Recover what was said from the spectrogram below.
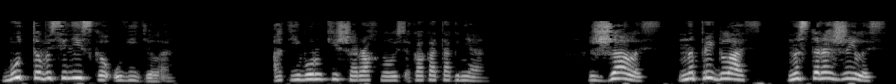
будто Василиска увидела. От его руки шарахнулась, как от огня. Сжалась, напряглась, насторожилась,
